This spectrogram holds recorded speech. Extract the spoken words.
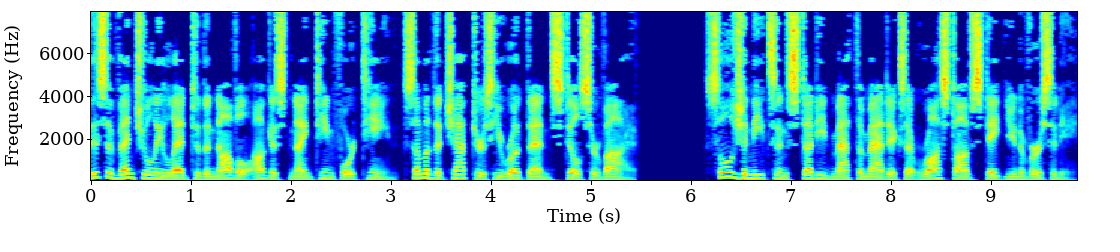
This eventually led to the novel August 1914. Some of the chapters he wrote then still survive. Solzhenitsyn studied mathematics at Rostov State University.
